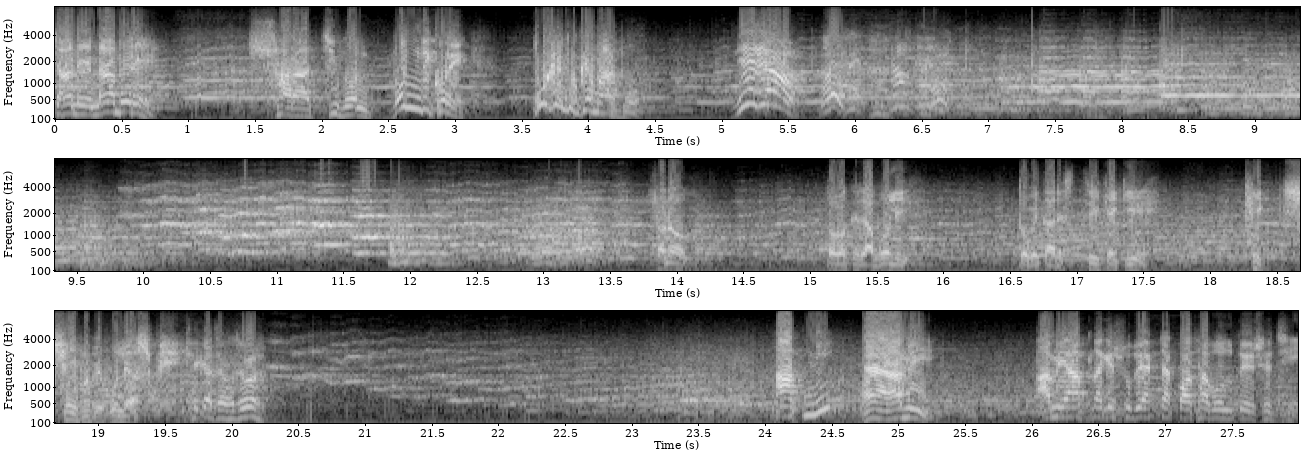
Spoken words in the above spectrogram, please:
জানে না মেরে সারা জীবন বন্দি করে তোকে তোকে মারবো। নিয়ে যাও! শোনো তোমাকে যা বলি তুমি তার স্ত্রীকে গিয়ে ঠিক সেইভাবে বলে আসবে। ঠিক আছে হুজুর। আপনি? হ্যাঁ আমি। আমি আপনাকে শুধু একটা কথা বলতে এসেছি।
